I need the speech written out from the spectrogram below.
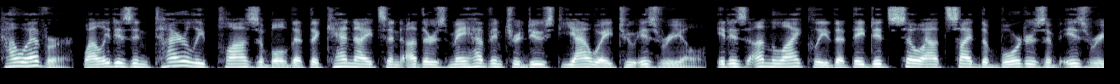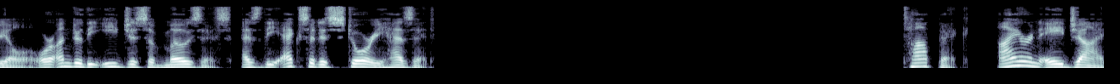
However, while it is entirely plausible that the Kenites and others may have introduced Yahweh to Israel, it is unlikely that they did so outside the borders of Israel or under the aegis of Moses, as the Exodus story has it. Iron Age I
